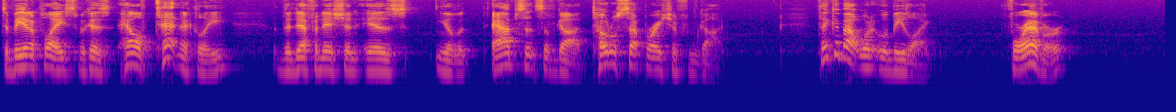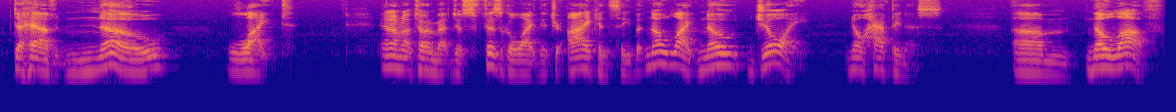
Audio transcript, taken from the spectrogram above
to be in a place because hell technically the definition is you know the absence of God, total separation from God. Think about what it would be like forever to have no light. And I'm not talking about just physical light that your eye can see, but no light, no joy, no happiness um, no love.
